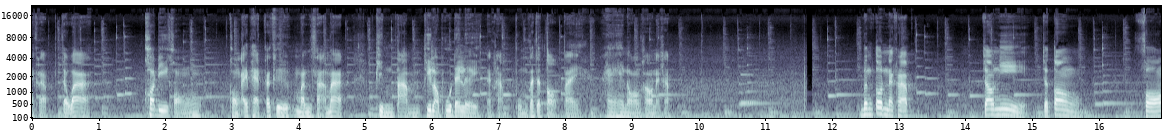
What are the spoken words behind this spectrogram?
นะครับ แต่ว่าข้อดีของ ของ iPad ก็คือมันสามารถพิมพ์ตามที่เราพูดได้เลยนะครับ ผมก็จะตอบไปให้ให้น้องเขานะครับ เบื้องต้นนะครับ เจ้าหนี้จะต้องฟ้อง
